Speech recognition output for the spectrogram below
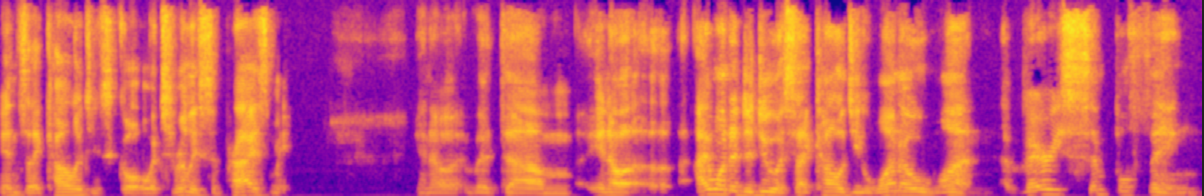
in psychology school, which really surprised me. You know, but um, you know, I wanted to do a psychology 101 a very simple thing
